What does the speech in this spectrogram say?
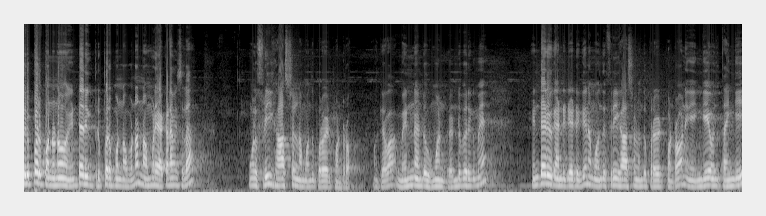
ப்ரிப்பேர் பண்ணணும் இன்டர்வியூக்கு ப்ரிப்பேர் பண்ணணும் அப்படின்னா நம்முடைய அகாடமிஸில் உங்களுக்கு ஃப்ரீ ஹாஸ்டல் நம்ம வந்து ப்ரொவைட் பண்ணுறோம் ஓகேவா மென் அண்டு உமன் ரெண்டு பேருக்குமே இன்டர்வியூ கேண்டிடேட்டுக்கு நம்ம வந்து ஃப்ரீ ஹாஸ்டல் வந்து ப்ரொவைட் பண்ணுறோம் நீங்கள் இங்கேயே வந்து தங்கி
